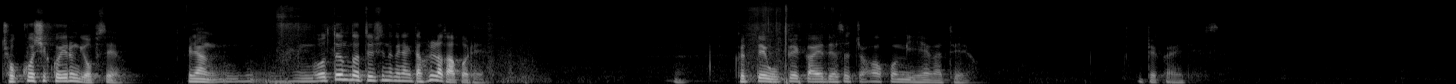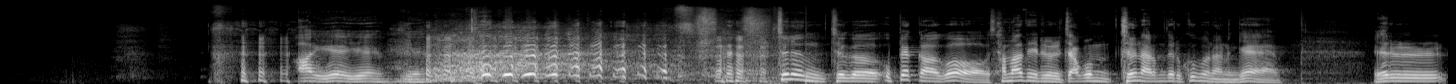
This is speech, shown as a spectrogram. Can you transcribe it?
좋고 싫고 이런 게 없어요. 그냥 음, 어떤 거 드시는 그냥 다 흘러가 버려요. 음. 그때 우백과에 대해서 조금 이해가 돼요. 우백과에 대해서. 아, 예, 예, 예. 저는 저거 우백가하고 사마디를 조금 저 나름대로 구분하는 게 예를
